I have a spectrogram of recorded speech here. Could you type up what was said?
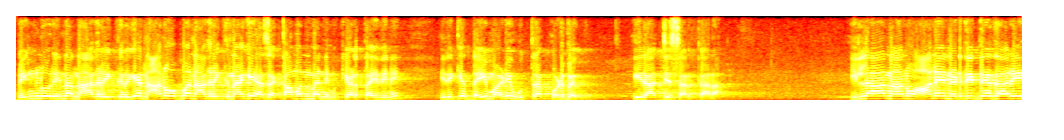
ಬೆಂಗಳೂರಿನ ನಾಗರಿಕರಿಗೆ, ನಾನು ಒಬ್ಬ ನಾಗರಿಕನಾಗಿ ಆಸ್ ಎ ಕಾಮನ್ ಮ್ಯಾನ್ ನಿಮ್ಗೆ ಕೇಳ್ತಾ ಇದ್ದೀನಿ. ಇದಕ್ಕೆ ದಯಮಾಡಿ ಉತ್ತರ ಕೊಡಬೇಕು ಈ ರಾಜ್ಯ ಸರ್ಕಾರ. ಇಲ್ಲ, ನಾನು ಆನೆ ನಡೆದಿದ್ದೇ ದಾರಿ.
